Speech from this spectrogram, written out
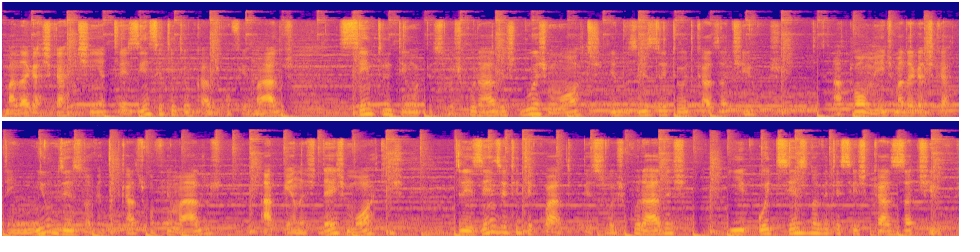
Madagascar tinha 371 casos confirmados, 131 pessoas curadas, 2 mortes e 238 casos ativos. Atualmente, Madagascar tem 1.290 casos confirmados, apenas 10 mortes, 384 pessoas curadas e 896 casos ativos.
